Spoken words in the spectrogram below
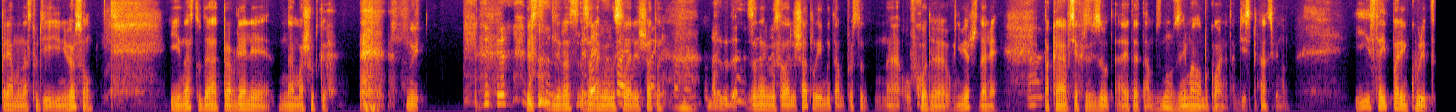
прямо на студии Universal, и нас туда отправляли на маршрутках. Ну, то есть для нас за нами высылали шаттлы. Да-да-да. За нами высылали шаттлы, и мы там просто на, у входа в универ ждали, пока всех развезут. А это там, ну, занимало буквально там 10-15 минут. И стоит парень, курит.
